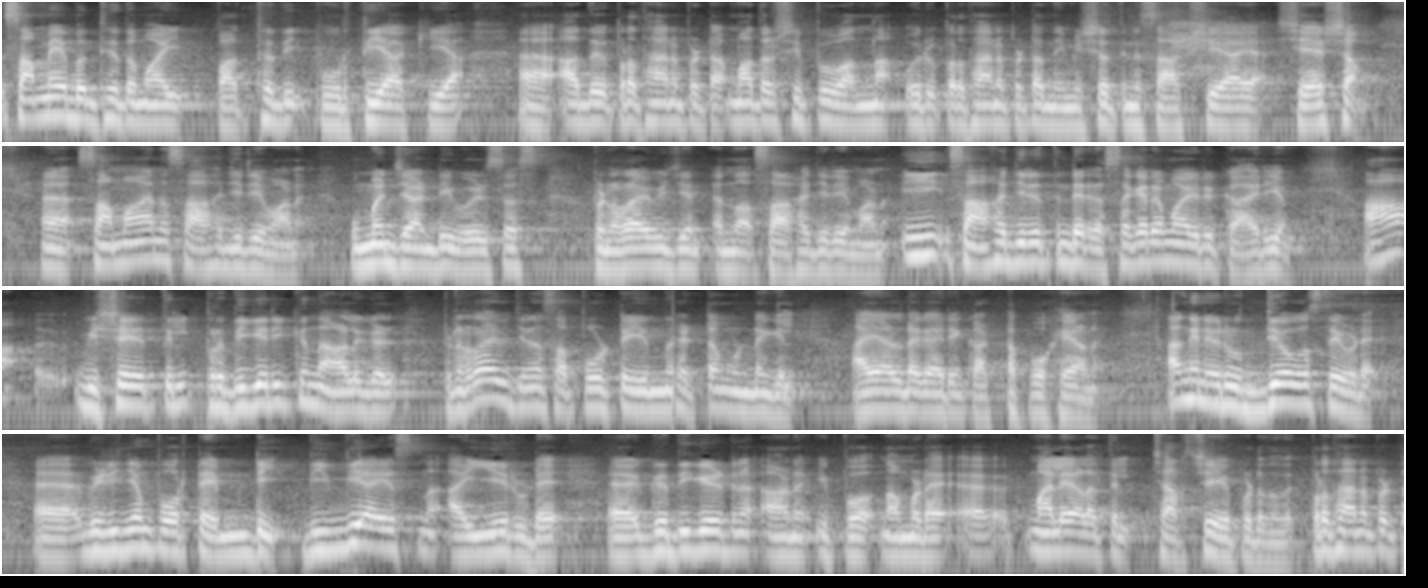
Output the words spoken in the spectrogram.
സമയബന്ധിതമായി പദ്ധതി പൂർത്തിയാക്കിയ അത് പ്രധാനപ്പെട്ട മദർഷിപ്പ് വന്ന ഒരു പ്രധാനപ്പെട്ട നിമിഷത്തിന് സാക്ഷിയായ ശേഷം സമാന സാഹചര്യമാണ് ഉമ്മൻചാണ്ടി വേഴ്സസ് പിണറായി വിജയൻ എന്ന സാഹചര്യമാണ്. ഈ സാഹചര്യത്തിന്റെ രസകരമായൊരു കാര്യം ആ വിഷയത്തിൽ പ്രതികരിക്കുന്ന ആളുകൾ പിണറായി വിജയനെ സപ്പോർട്ട് ചെയ്യുന്ന ഘട്ടമുണ്ടെങ്കിൽ അയാളുടെ കാര്യം കട്ടപ്പോഹയാണ്. അങ്ങനെ ഒരു ഉദ്യോഗസ്ഥയുടെ വിഴിഞ്ഞം port M D Divya S അയ്യരുടെ ആ, ഗതികേടിന് ആണ് ഇപ്പോൾ നമ്മുടെ മലയാളത്തിൽ ചർച്ച ചെയ്യപ്പെടുന്നത്. പ്രധാനപ്പെട്ട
